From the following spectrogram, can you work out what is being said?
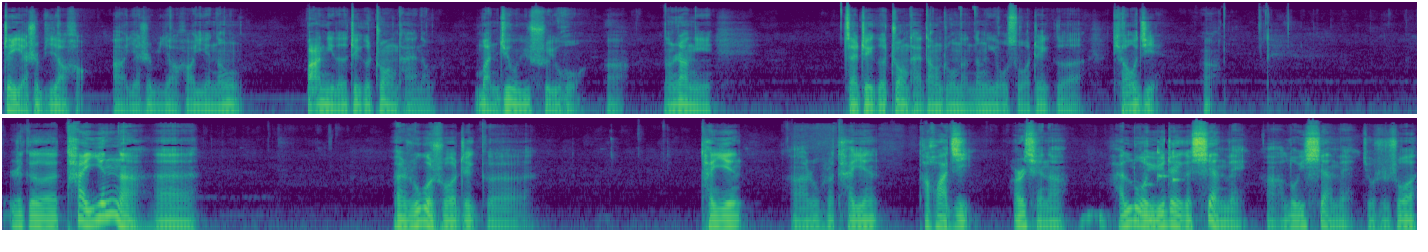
这也是比较好啊，也是比较好，也能把你的这个状态呢挽救于水火啊，能让你在这个状态当中呢能有所这个调节啊。这个太阴呢，呃呃，如果说这个太阴啊，如果说太阴它化忌，而且呢还落于这个陷位啊，落于陷位，就是说。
